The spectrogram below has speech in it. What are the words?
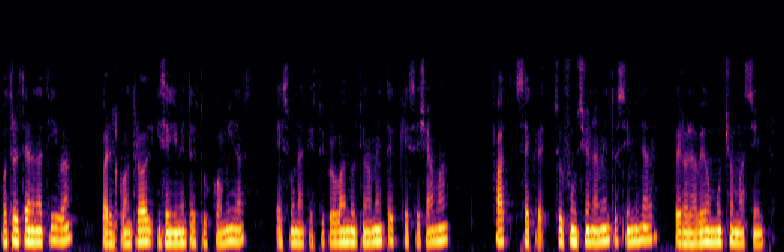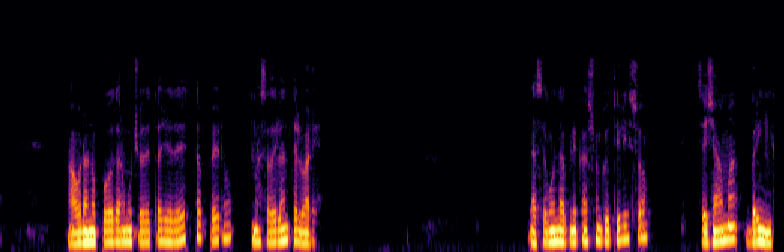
Otra alternativa para el control y seguimiento de tus comidas es una que estoy probando últimamente que se llama Fat Secret. Su funcionamiento es similar, pero la veo mucho más simple. Ahora no puedo dar mucho detalle de esta, pero más adelante lo haré. La segunda aplicación que utilizo se llama Bring,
